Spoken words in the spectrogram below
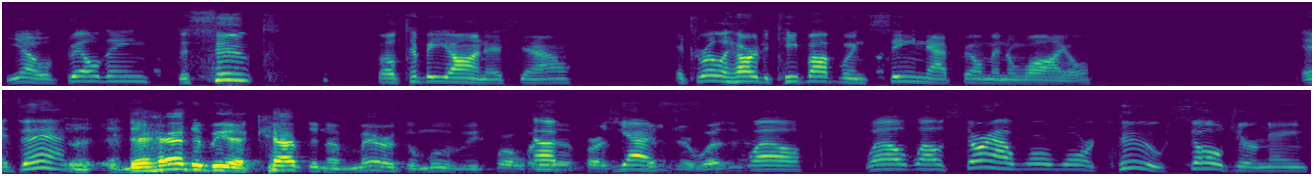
you know, building the suit. Well, to be honest, you know, it's really hard to keep up when seeing that film in a while. And then uh, there had to be a Captain America movie before uh, the first yes, Avenger, was it? Well, well, well, start out World War II soldier named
